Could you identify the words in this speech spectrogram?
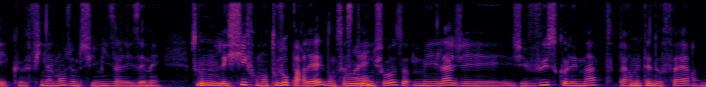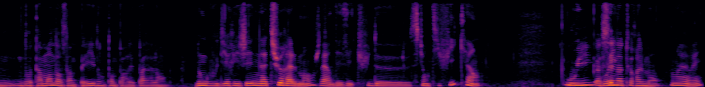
et que finalement je me suis mise à les aimer. Parce que mhm. les chiffres m'ont toujours parlé, donc ça c'était une chose, mais là j'ai vu ce que les maths permettaient mhm. de faire, notamment dans un pays dont on ne parlait pas la langue. Donc vous dirigez naturellement vers des études scientifiques? Oui, assez naturellement. Oui, oui.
